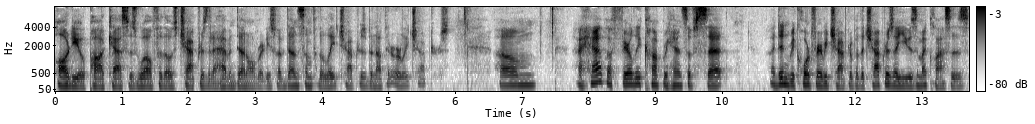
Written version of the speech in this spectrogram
audio podcast as well for those chapters that I haven't done already. So I've done some for the late chapters, but not the early chapters. Um, I have a fairly comprehensive set. I didn't record for every chapter, but the chapters I use in my classes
